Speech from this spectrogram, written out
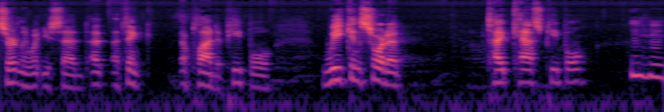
certainly what you said, I, I think applied to people, we can sort of typecast people Mm-hmm.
